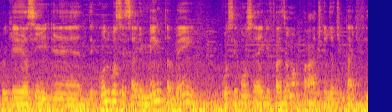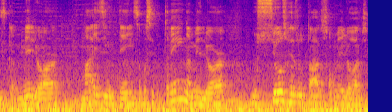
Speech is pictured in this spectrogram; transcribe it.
Porque, assim, é, de, quando você se alimenta bem, você consegue fazer uma prática de atividade física melhor, mais intensa, você treina melhor, os seus resultados são melhores.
